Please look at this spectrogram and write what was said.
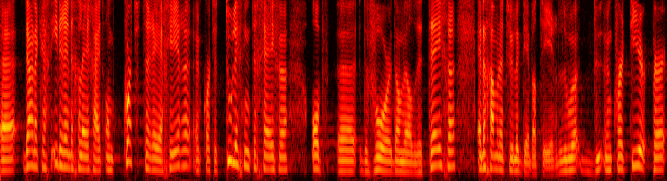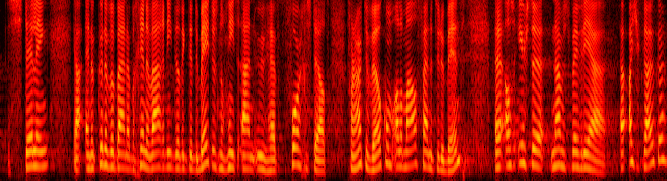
Uh, daarna krijgt iedereen de gelegenheid om kort te reageren, een korte toelichting te geven op uh, de voor dan wel de tegen. En dan gaan we natuurlijk debatteren. Dan doen we een kwartier per stelling. Ja, en dan kunnen we bijna beginnen. Waren niet dat ik de debaters nog niet aan u heb voorgesteld. Van harte welkom allemaal, fijn dat u er bent. Uh, als eerste namens de PvdA, Adje Kuiken,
